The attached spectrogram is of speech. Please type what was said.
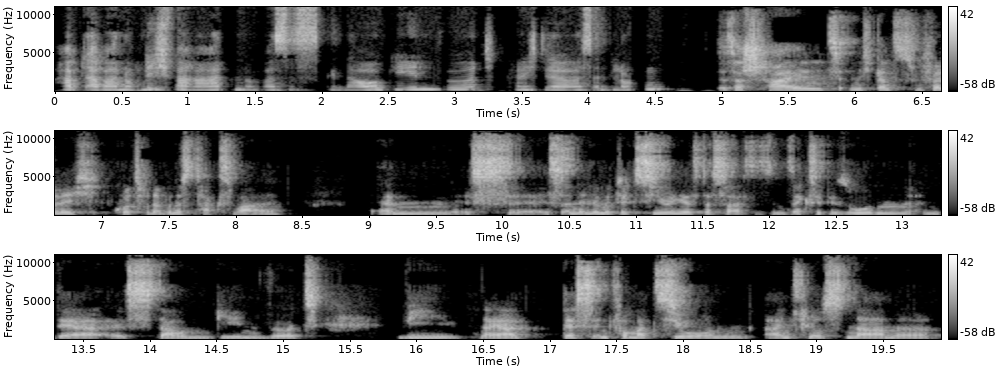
Habt aber noch nicht verraten, um was es genau gehen wird. Kann ich dir da was entlocken? Es erscheint nicht ganz zufällig kurz vor der Bundestagswahl. Ähm, es ist eine Limited Series, das heißt, es sind sechs Episoden, in der es darum gehen wird, wie, naja, Desinformation, Einflussnahme,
